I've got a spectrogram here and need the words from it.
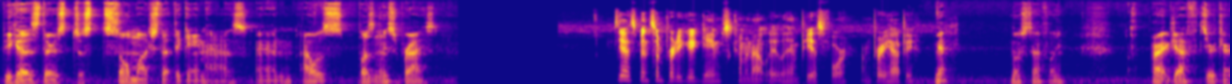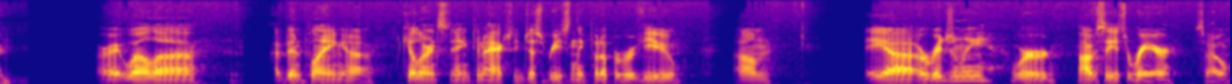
because there's just so much that the game has, and I was pleasantly surprised. Yeah, it's been some pretty good games coming out lately on PS4. I'm pretty happy. Yeah, most definitely. All right, Jeff, it's your turn. All right, well, uh, I've been playing uh, Killer Instinct, and I actually just recently put up a review. Um, they uh, originally were obviously it's rare, so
